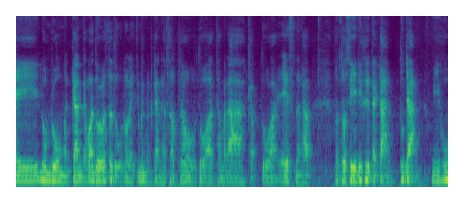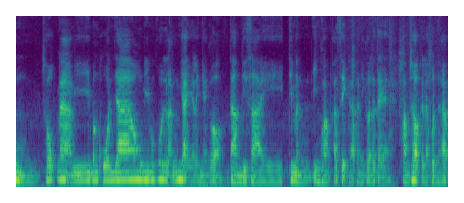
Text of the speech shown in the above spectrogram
น์รวมๆเหมือนกัน แต่ว่าโดยวัสดุอะไรจะไม่เหมือนกันนะครับสำหรับเจ้าตัวธรรมดากับตัว S นะครับ ส่วนตัว C นี่คือแตกต่างทุกอย่าง มีหุ้มโชคหน้า มีบางโคนยาว มีบางโคนหลังใหญ่อะไรเงี้ยก็ตามดีไซน์ที่มันอิงความคลาสสิกครับ อันนี้ก็แล้วแต่ความชอบแต่ละคนนะครับ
